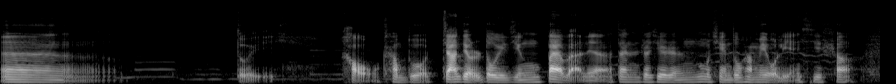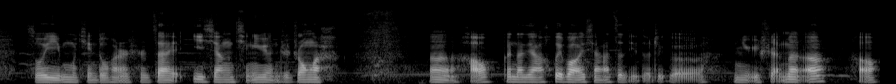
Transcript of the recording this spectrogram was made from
嗯，对，好，差不多家底儿都已经拜完了，但是这些人目前都还没有联系上。所以目前都还是在一厢情愿之中啊，嗯，好，跟大家汇报一下自己的这个女神们啊，好，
